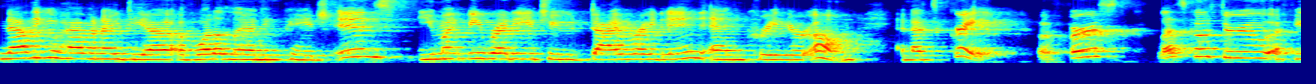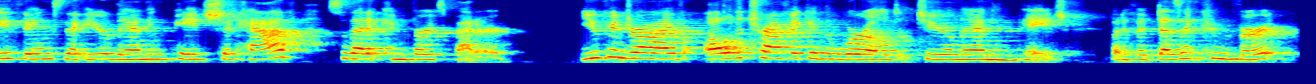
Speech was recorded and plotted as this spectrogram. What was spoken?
Now that you have an idea of what a landing page is, you might be ready to dive right in and create your own, and that's great. But first, let's go through a few things that your landing page should have so that it converts better. You can drive all the traffic in the world to your landing page, but if it doesn't convert,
